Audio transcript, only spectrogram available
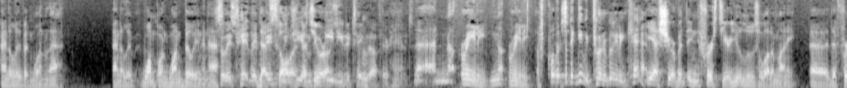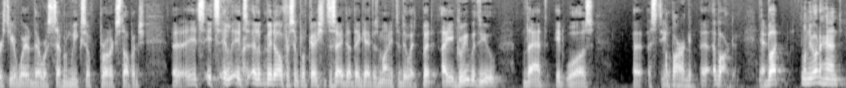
And a little bit more than that and a little 1.1 billion in assets. So they, ta- they that's basically dollars, GM that's euros. paid you to take it off their hands. Uh, not really, not really. Of course, well, but they give you 200 million in cash. Yeah, sure, but in the first year you lose a lot of money. Uh, the first year where there was seven weeks of product stoppage. Uh, it's it's it's right. a bit oversimplification to say that they gave us money to do it. But I agree with you. that it was a, a steal. A bargain. A, a bargain. Yeah. But on the other hand,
